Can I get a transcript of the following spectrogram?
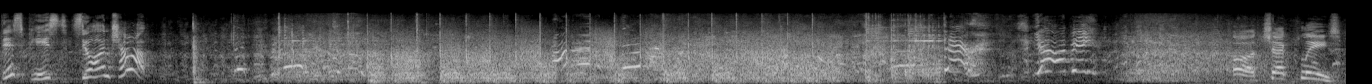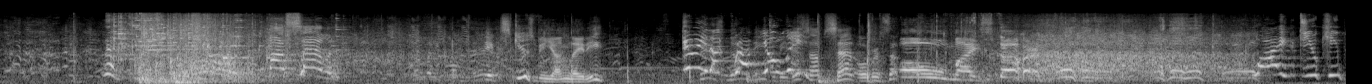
This piece still on chop. You happy? Uh, check, please. My salad. Excuse me, young lady. Give me that Be ravioli! this upset over some. Oh my stars! Why do you keep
